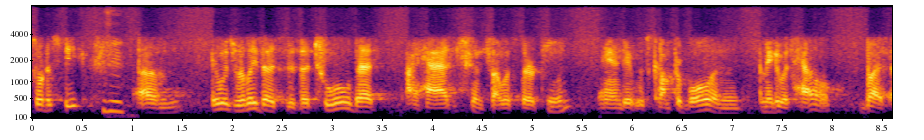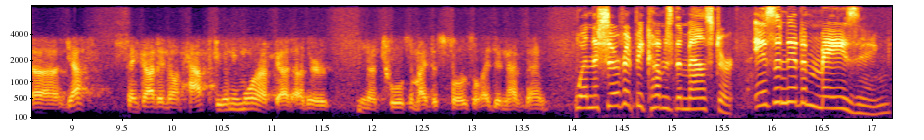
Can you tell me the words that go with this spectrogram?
so to speak. Mm-hmm. Um, it was really the, the the tool that I had since I was 13, and it was comfortable, and I mean, it was hell, but uh, yeah, thank God I don't have to anymore. I've got other, you know, tools at my disposal I didn't have then. When the servant becomes the master, isn't it amazing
